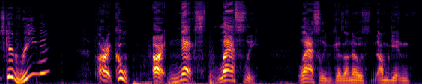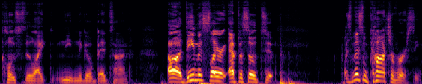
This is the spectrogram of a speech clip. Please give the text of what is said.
You scared to read, man? All right, cool. All right, next, lastly, lastly, because I know I'm getting close to like needing to go bedtime. Uh, Demon Slayer episode two. There's been some controversy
